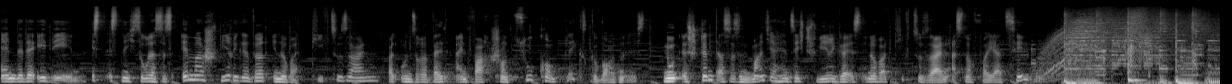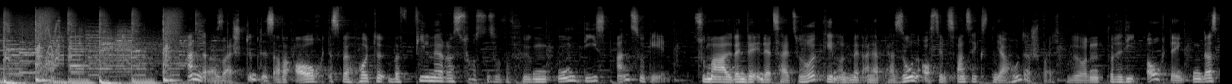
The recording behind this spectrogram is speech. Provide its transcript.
Ende der Ideen? Ist es nicht so, dass es immer schwieriger wird, innovativ zu sein, weil unsere Welt einfach schon zu komplex geworden ist? Nun, es stimmt, dass es in mancher Hinsicht schwieriger ist, innovativ zu sein als noch vor Jahrzehnten. Andererseits stimmt es aber auch, dass wir heute über viel mehr Ressourcen zur Verfügung, um dies anzugehen. Zumal, wenn wir in der Zeit zurückgehen und mit einer Person aus dem 20. Jahrhundert sprechen würden, würde die auch denken, dass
